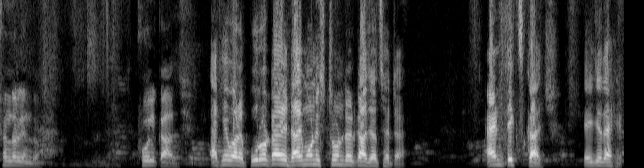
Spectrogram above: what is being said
সুন্দর কিন্তু। ফুল কাজ। একেবারে পুরোটাই ডায়মন্ড স্টোনের কাজ আছে এটা। অ্যান্টিক্স কাজ। এই যে দেখেন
